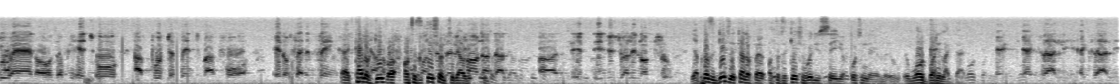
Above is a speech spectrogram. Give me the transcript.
UN or WHO have put a benchmark for, you know, certain things. Uh, kind of give uh, authentication to their uh, it's usually not true. Yeah, because it gives a kind of uh, authentication when you say you're quoting a, a world body like that. Exactly, exactly.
